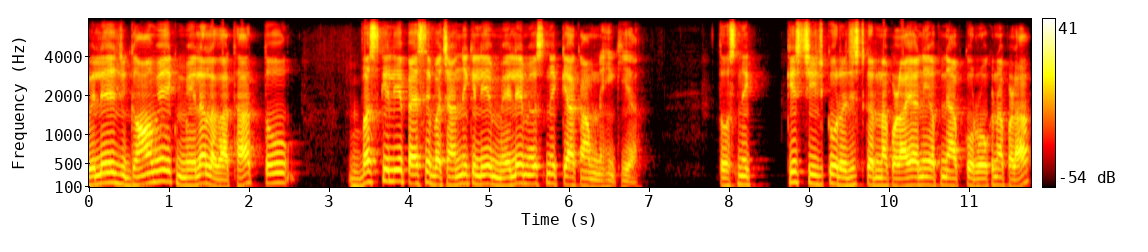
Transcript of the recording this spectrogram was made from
विलेज गाँव में एक मेला लगा था तो बस के लिए पैसे बचाने के लिए मेले में उसने क्या काम नहीं किया? तो उसने किस चीज़ को रजिस्ट करना पड़ा, यानी अपने आप को रोकना पड़ा?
